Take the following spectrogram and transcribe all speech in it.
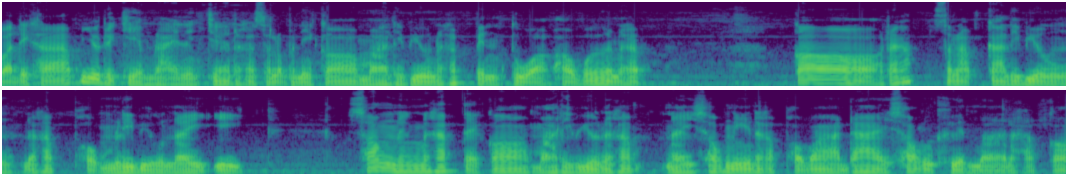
วัสดีครับ อยู่ในเกมไ i เลนเจอร์นะครับสำหรับวันนี้ก็มารีวิวนะครับ เป็นตัว power นะครับ ก็นะครับสำหรับการรีวิวนะครับ ผมรีวิวในอีกช่องหนึ่งนะครับ แต่ก็มารีวิวนะครับ ในช่องนี้นะครับ เพราะว่าได้ช่องคืนมานะครับ ก็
